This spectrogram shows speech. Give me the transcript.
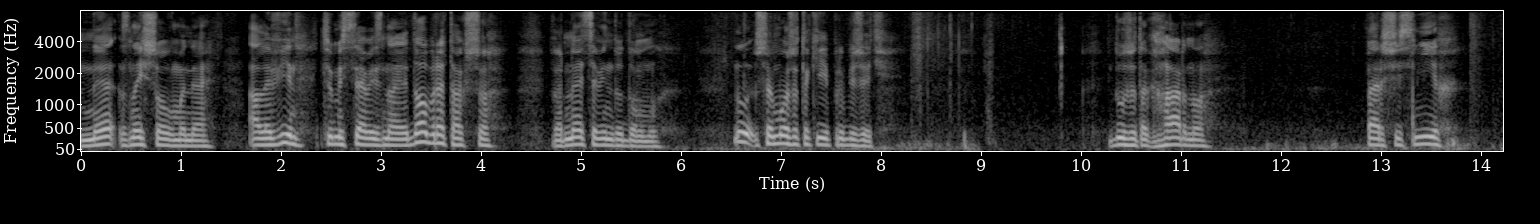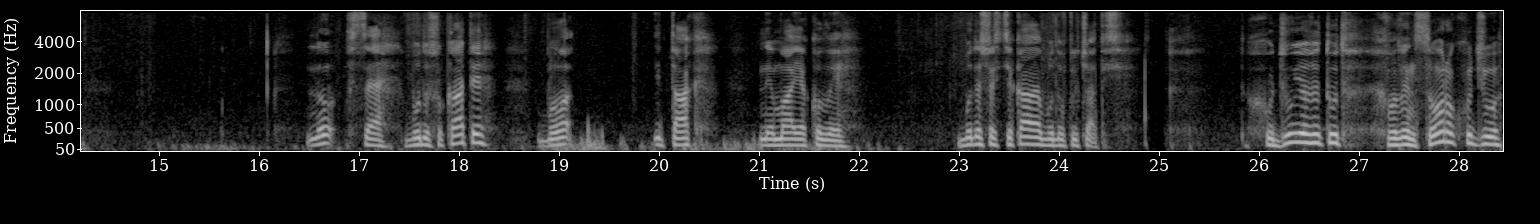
не знайшов мене. Але він цю місцевість знає добре, так що вернеться він додому. Ну, ще може такий і прибіжить. Дуже так гарно. Перший сніг. Ну, все, буду шукати, бо і так немає коли. Буде щось цікаве, буду включатись. Ходжу я вже тут, хвилин 40 ходжу.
